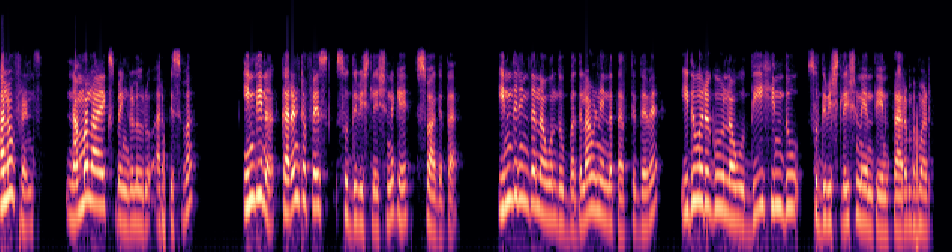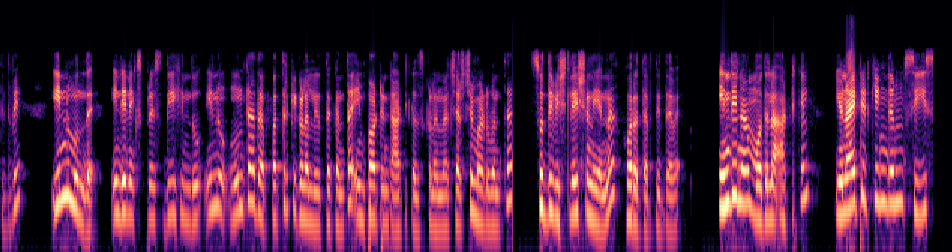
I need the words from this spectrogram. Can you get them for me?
ಹಲೋ ಫ್ರೆಂಡ್ಸ್ ನಮ್ಮ ಲಾಯಕ್ಸ್ ಬೆಂಗಳೂರು ಅರ್ಪಿಸುವ ಇಂದಿನ ಕರೆಂಟ್ ಅಫೇರ್ಸ್ ಸುದ್ದಿ ವಿಶ್ಲೇಷಣೆಗೆ ಸ್ವಾಗತ. ಇಂದಿನಿಂದ ನಾವೊಂದು ಬದಲಾವಣೆಯನ್ನು ತರ್ತಿದ್ದೇವೆ. ಇದುವರೆಗೂ ನಾವು ದಿ ಹಿಂದೂ ಸುದ್ದಿ ವಿಶ್ಲೇಷಣೆ ಅಂತ ಏನು ಪ್ರಾರಂಭ ಮಾಡ್ತಿದ್ವಿ. ಇನ್ನು ಮುಂದೆ ಇಂಡಿಯನ್ ಎಕ್ಸ್ಪ್ರೆಸ್ ದಿ ಹಿಂದೂ ಇನ್ನು ಮುಂತಾದ ಪತ್ರಿಕೆಗಳಲ್ಲಿರ್ತಕ್ಕಂಥ ಇಂಪಾರ್ಟೆಂಟ್ ಆರ್ಟಿಕಲ್ಸ್ ಗಳನ್ನ ಚರ್ಚೆ ಮಾಡುವಂತ ಸುದ್ದಿ ವಿಶ್ಲೇಷಣೆಯನ್ನ ಹೊರತರ್ತಿದ್ದೇವೆ. ಇಂದಿನ ಮೊದಲ article United Kingdom sees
